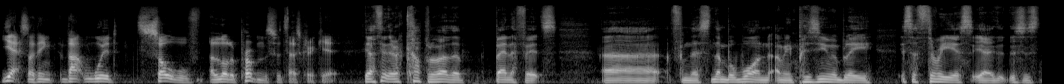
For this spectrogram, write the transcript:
yes, I think that would solve a lot of problems for Test cricket. Yeah, I think there are a couple of other benefits uh, from this. Number one, I mean, presumably it's a three year. Yeah, this is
